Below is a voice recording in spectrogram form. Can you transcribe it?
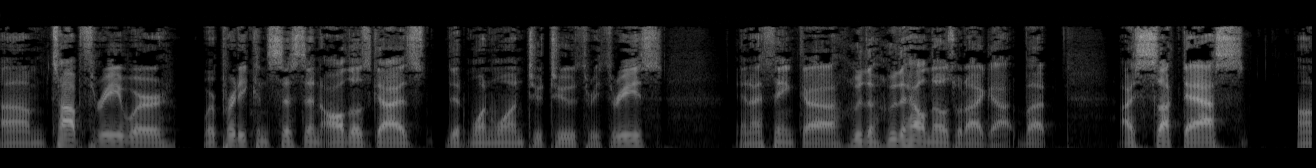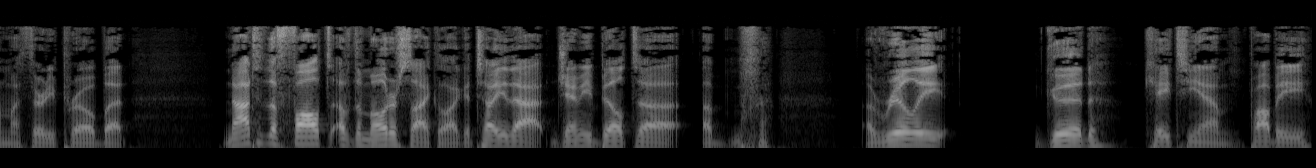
um, top three were were pretty consistent. All those guys did one one, two two, three threes and I think uh, who the who the hell knows what I got, but I sucked ass on my 30 Pro, but not to the fault of the motorcycle. I could tell you that Jimmy built a a, a really good KTM. Probably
